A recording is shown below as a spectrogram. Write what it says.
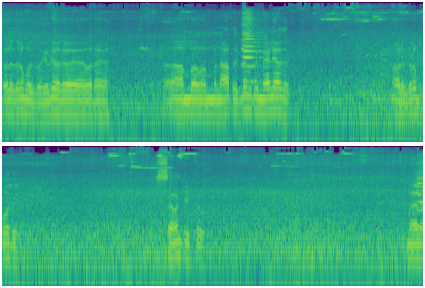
எவ்வளோ தூரம் போகுது போகுது எப்படி ஒரு ஒரு ஐம்பது நாற்பது கிலோமீட்டருக்கு மேலேயாவது இருக்கும். அவ்வளோ தூரம் போகுது. செவன்ட்டி டூ மேலே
